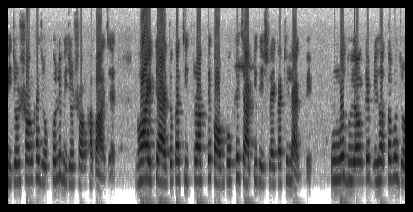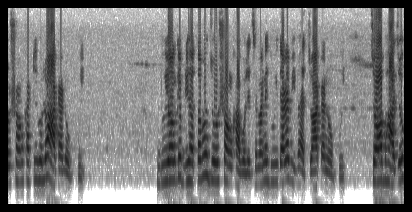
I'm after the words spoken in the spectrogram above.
বিজোড় সংখ্যা যোগ করলে বিজোড় সংখ্যা পাওয়া যায়। ঘ একটি আয়তকার চিত্র আঁকতে কমপক্ষে চারটি দেশলাই কাঠি লাগবে। উঙ্গ দুই অঙ্কের বৃহত্তম জোড় সংখ্যাটি হলো আটানব্বই। দুই অঙ্কে বৃহত্তম জোড় সংখ্যা বলেছে মানে দুই দ্বারা বিভাজ্য, আটানব্বই। চ, ভাজক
